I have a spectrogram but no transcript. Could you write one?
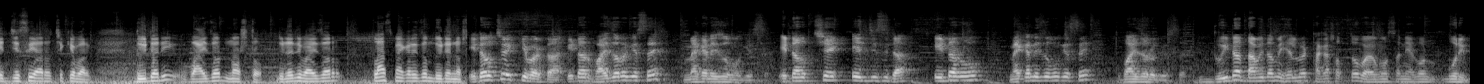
এইচজিসি আর হচ্ছে কেবার দুইটারই ভাইজার নষ্ট, দুইটারই ভাইজার প্লাস মেকানিজম দুইটাই নষ্ট। এটা হচ্ছে কেবারটা এটার ভাইজারও গেছে মেকানিজমও গেছে। এটা হচ্ছে এইচজিসিটা এটারও মেকানিজমও গেছে, ভাইজারও গেছে। দুইটা দামি দামি হেলমেট থাকা সত্ত্বেও বায়োমোসানি এখন গরিব।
